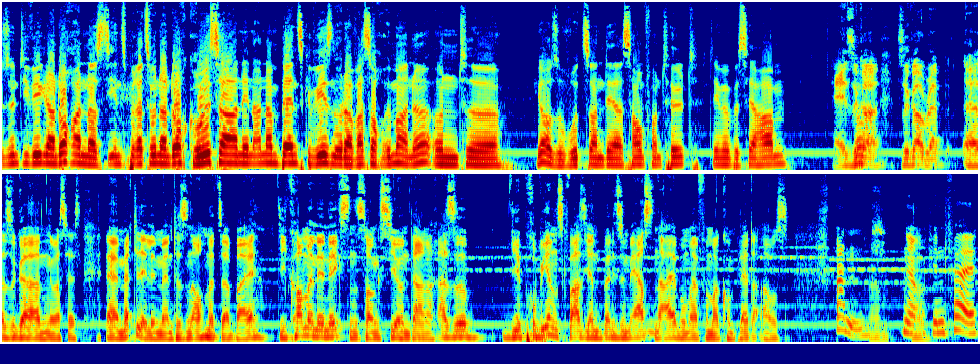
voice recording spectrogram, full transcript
sind die Wege dann doch anders, die Inspiration dann doch größer an den anderen Bands gewesen oder was auch immer, ne? Und äh, ja, so wurde dann der Sound von Tilt, den wir bisher haben. Ey, sogar, sogar Rap, äh, sogar, was heißt, äh, Metal-Elemente sind auch mit dabei. Die kommen in den nächsten Songs hier und da noch. Also, wir probieren uns quasi an, bei diesem ersten Album einfach mal komplett aus. Spannend. Ja, auf jeden Fall.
